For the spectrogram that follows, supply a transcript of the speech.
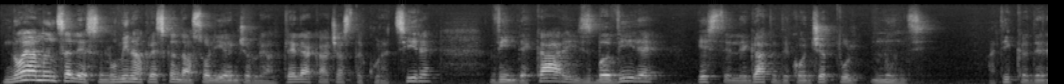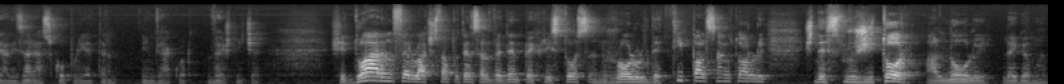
Noi am înțeles în lumina crescând a soliei Îngerului al treilea că această curățire, vindecare, izbăvire este legată de conceptul nunții, adică de realizarea scopului etern din veacuri veșnice. Și doar în felul acesta putem să-L vedem pe Hristos în rolul de tip al sanctuarului și de slujitor al noului legământ.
